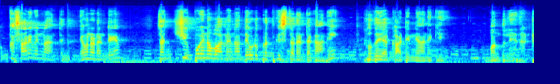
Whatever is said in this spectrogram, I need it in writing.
ఒక్కసారి విన్నా అంతే. ఏమన్నాడంటే చచ్చిపోయిన వారినైనా దేవుడు బ్రతికిస్తాడంట కానీ హృదయ కాఠిన్యానికి మందు లేదంట.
